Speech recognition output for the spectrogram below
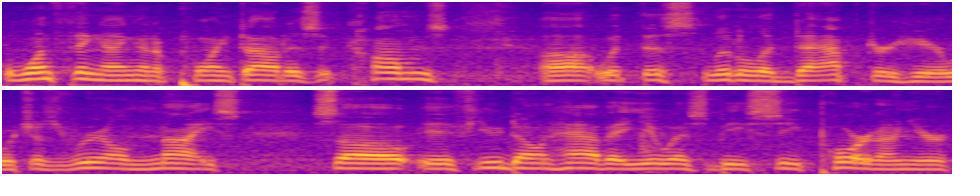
one thing I'm going to point out is it comes uh, with this little adapter here, which is real nice. So if you don't have a USB-C port on your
